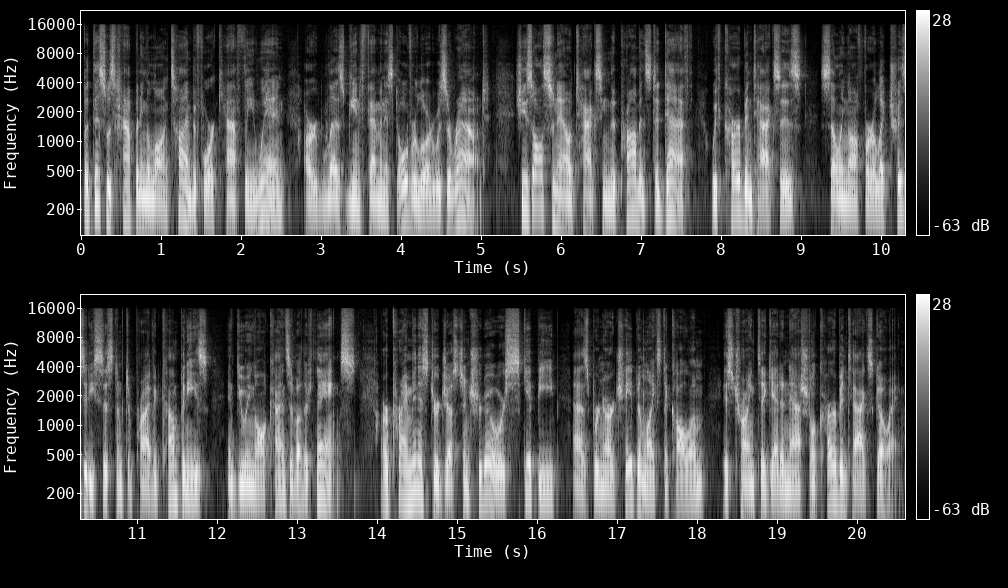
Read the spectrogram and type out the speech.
But this was happening a long time before Kathleen Wynne, our lesbian feminist overlord, was around. She's also now taxing the province to death with carbon taxes, selling off our electricity system to private companies, and doing all kinds of other things. Our Prime Minister Justin Trudeau, or Skippy, as Bernard Chapin likes to call him, is trying to get a national carbon tax going.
